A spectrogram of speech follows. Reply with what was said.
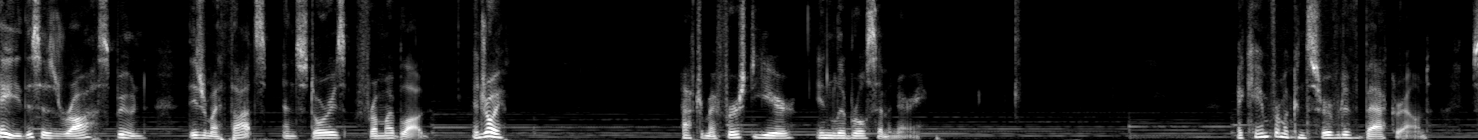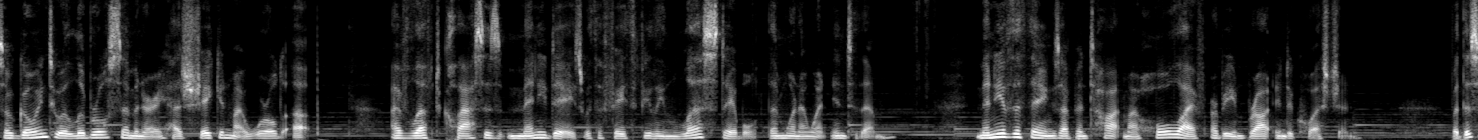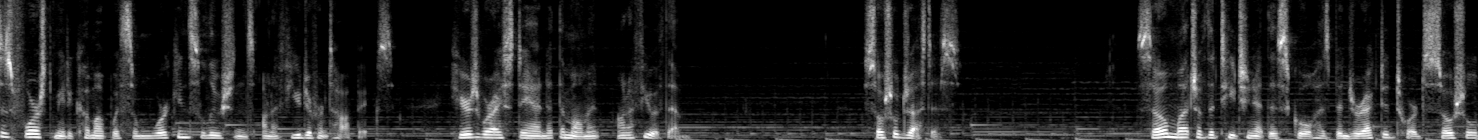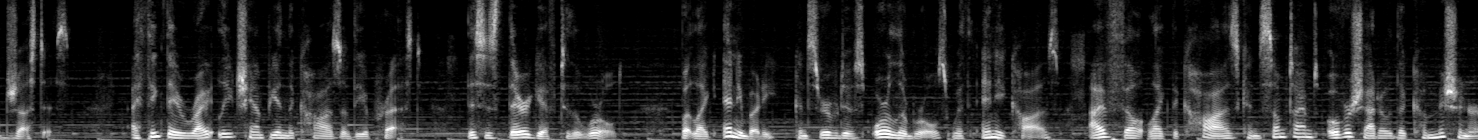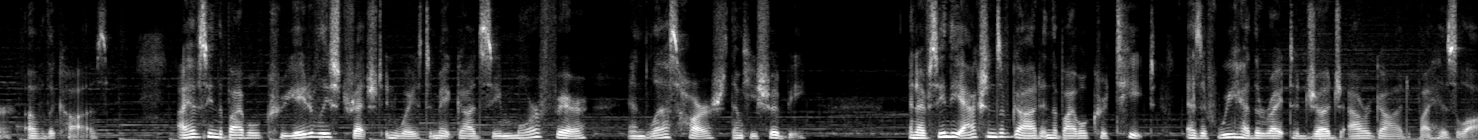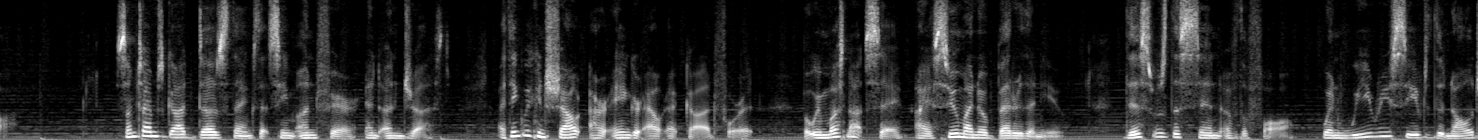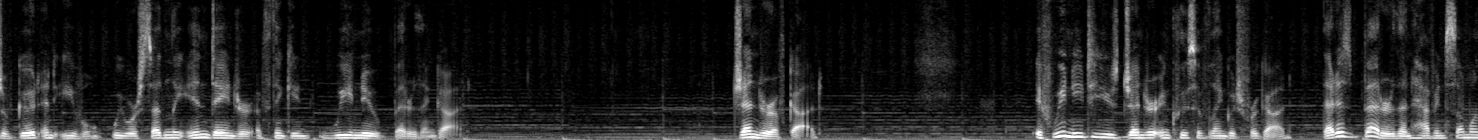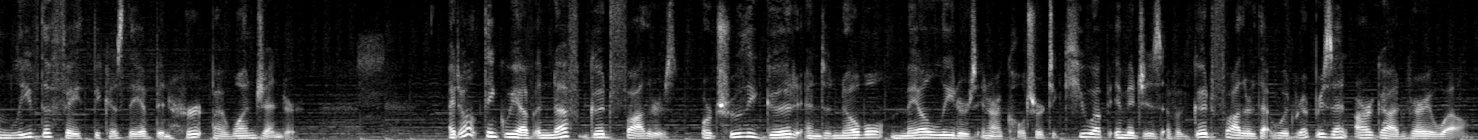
Hey, this is Ross Boone. These are my thoughts and stories from my blog. Enjoy! After my first year in liberal seminary, I came from a conservative background, so going to a liberal seminary has shaken my world up. I've left classes many days with a faith feeling less stable than when I went into them. Many of the things I've been taught my whole life are being brought into question. But this has forced me to come up with some working solutions on a few different topics. Here's where I stand at the moment on a few of them. Social justice. So much of the teaching at this school has been directed towards social justice. I think they rightly champion the cause of the oppressed. This is their gift to the world. But like anybody, conservatives or liberals with any cause, I've felt like the cause can sometimes overshadow the commissioner of the cause. I have seen the Bible creatively stretched in ways to make God seem more fair and less harsh than he should be. And I've seen the actions of God in the Bible critiqued as if we had the right to judge our God by his law. Sometimes God does things that seem unfair and unjust. I think we can shout our anger out at God for it, but we must not say, I assume I know better than you. This was the sin of the fall. When we received the knowledge of good and evil, we were suddenly in danger of thinking we knew better than God. Gender of God. If we need to use gender inclusive language for God, that is better than having someone leave the faith because they have been hurt by one gender. I don't think we have enough good fathers or truly good and noble male leaders in our culture to cue up images of a good father that would represent our God very well.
